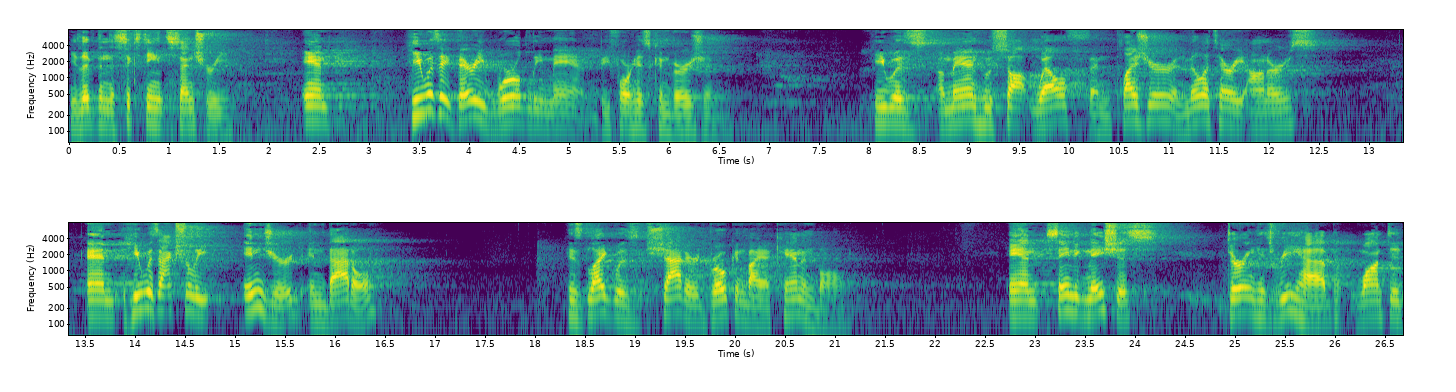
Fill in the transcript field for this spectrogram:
He lived in the 16th century. And he was a very worldly man before his conversion. He was a man who sought wealth and pleasure and military honors. And he was actually injured in battle. His leg was shattered, broken by a cannonball. And St. Ignatius, during his rehab, wanted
